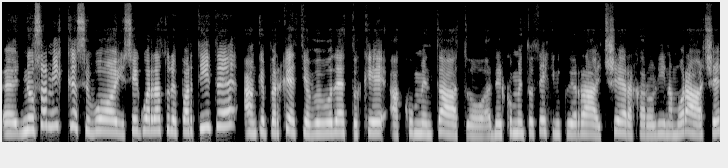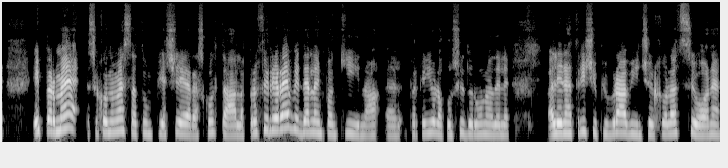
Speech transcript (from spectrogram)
Eh, non so, Mick, se vuoi, se hai guardato le partite, anche perché ti avevo detto che ha commentato nel commento tecnico in Rai c'era Carolina Morace e per me, secondo me, è stato un piacere ascoltarla. Preferirei vederla in panchina eh, perché io la considero una delle allenatrici più bravi in circolazione,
